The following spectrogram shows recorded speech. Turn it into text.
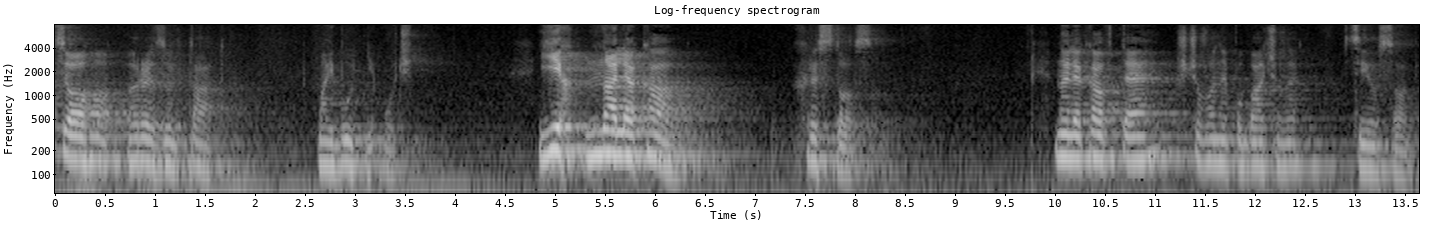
цього результату, майбутні учні. Їх налякав Христос. Налякав те, що вони побачили в цій особі.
